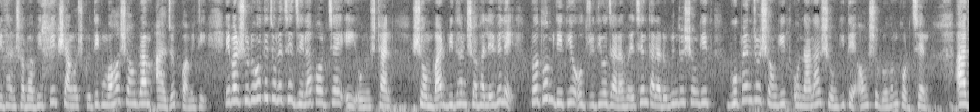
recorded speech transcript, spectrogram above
বিধানসভা ভিত্তিক সাংস্কৃতিক মহাসংগ্রাম আয়োজক কমিটি। এবার শুরু হতে চলেছে জেলা পর্যায়ে এই অনুষ্ঠান। সোমবার বিধানসভা লেভেলে প্রথম, দ্বিতীয় ও তৃতীয় যারা হয়েছেন তারা রবীন্দ্রসঙ্গীত ভূপেন্দ্র সংগীত ও নানা সঙ্গীতে অংশগ্রহণ করছেন। আজ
